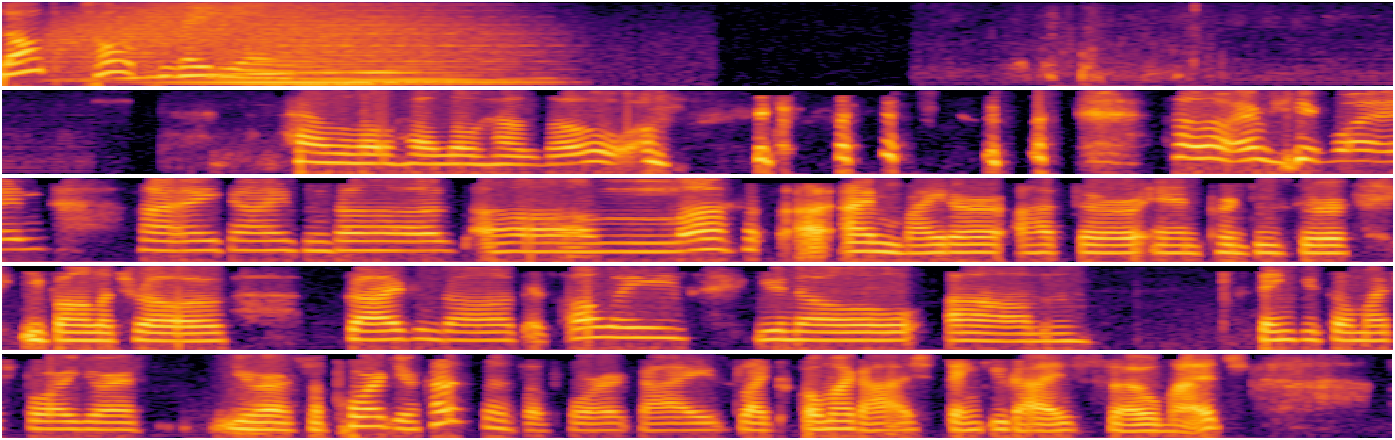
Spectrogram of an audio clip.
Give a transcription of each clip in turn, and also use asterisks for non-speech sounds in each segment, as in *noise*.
Blog Talk Radio. Hello, hello, hello. *laughs* hello, everyone. Hi, guys and dolls. Um, I'm writer, author, and producer Yvonne Latrell. Guys and dolls, as always, you know, um, thank you so much for your your support, your constant support, guys. Like, oh my gosh, thank you guys so much.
